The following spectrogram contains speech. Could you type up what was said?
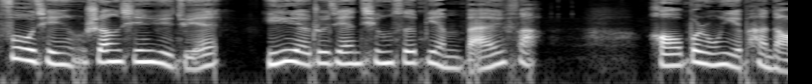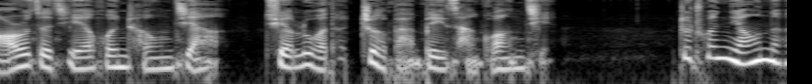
父亲伤心欲绝。一夜之间，青丝变白发，好不容易盼到儿子结婚成家，却落得这般悲惨光景。这春娘呢，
